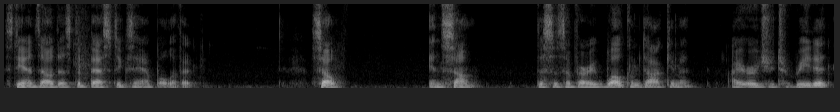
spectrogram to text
stands out as the best example of it. So, in sum, this is a very welcome document. I urge you to read it,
